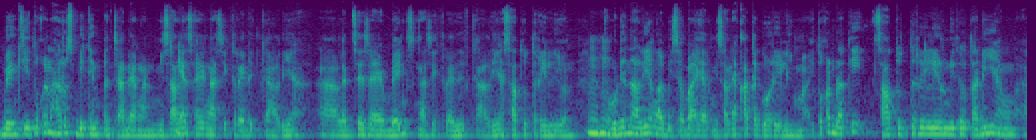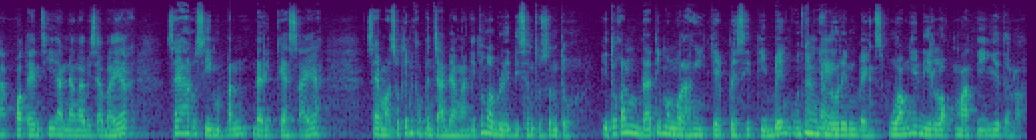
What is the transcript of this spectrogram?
banks itu kan harus bikin pencadangan. Misalnya yeah. saya ngasih kredit ke Alia, uh, let's say saya banks ngasih kredit ke Alia satu triliun. Mm-hmm. Kemudian Alia nggak bisa bayar, misalnya kategori 5. Itu kan berarti satu triliun itu tadi yang uh, potensi Anda nggak bisa bayar, saya harus simpen dari cash saya saya masukin ke pencadangan itu nggak boleh disentuh-sentuh. Itu kan berarti mengurangi capacity bank untuk okay. nyalurin banks. Uangnya di lock mati gitu loh.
